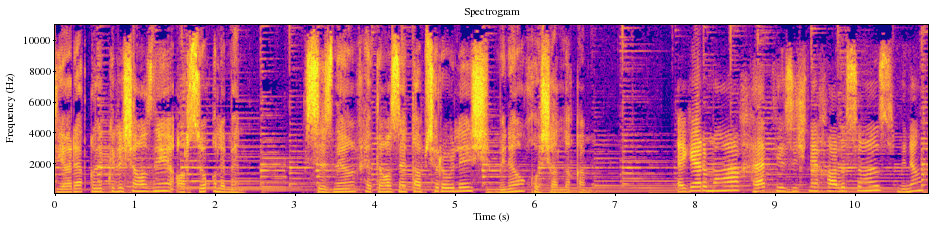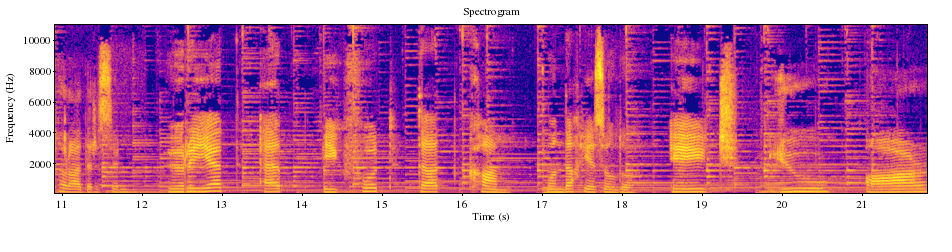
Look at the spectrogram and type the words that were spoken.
ziyorat qilib kelishingizni orzu qilaman. Sizning xatingizni topshirib olish mening xo'shalligim. Əgər mənə xət yazışni xalısınız, mənim tor adresim hurriyet@bigfoot.com mundaq yazıldı. H U R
